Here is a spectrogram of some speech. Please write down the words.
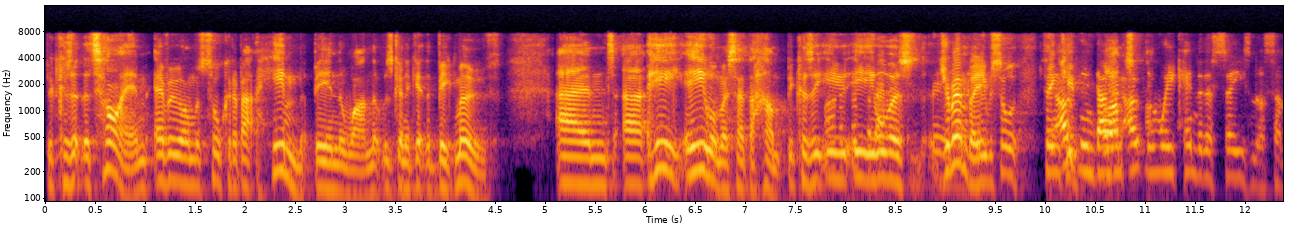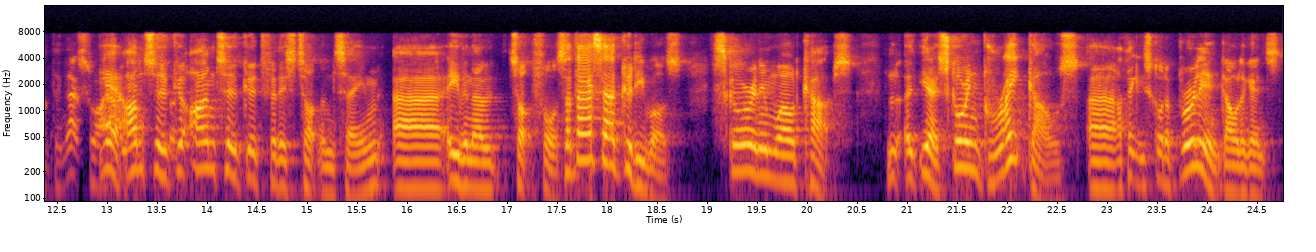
because at the time everyone was talking about him being the one that was going to get the big move and uh, he he almost had the hump because he, he, he almost. Do you remember? He was sort of thinking, opening, day, well, opening weekend of the season or something. That's right. Yeah, I'm too good. I'm too good for this Tottenham team, uh, even though top four. So that's how good he was, scoring in World Cups. Uh, you know, scoring great goals. Uh, I think he scored a brilliant goal against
